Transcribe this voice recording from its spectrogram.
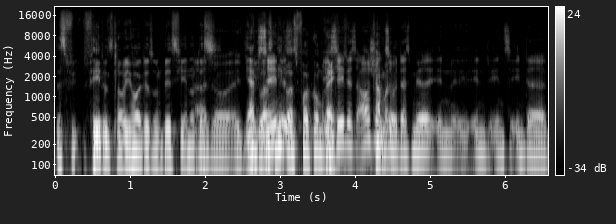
das fehlt uns, glaube ich, heute so ein bisschen. Und Also, das, ich- ja, ich du hast, nie, das- du hast vollkommen recht. Ich sehe das auch schon so, dass wir in, in, in, in der,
